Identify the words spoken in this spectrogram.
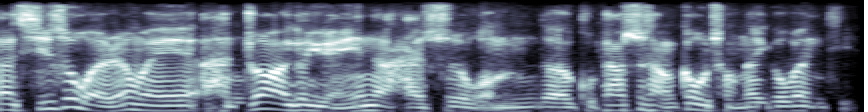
那其实我认为很重要一个原因呢，还是我们的股票市场构成的一个问题。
